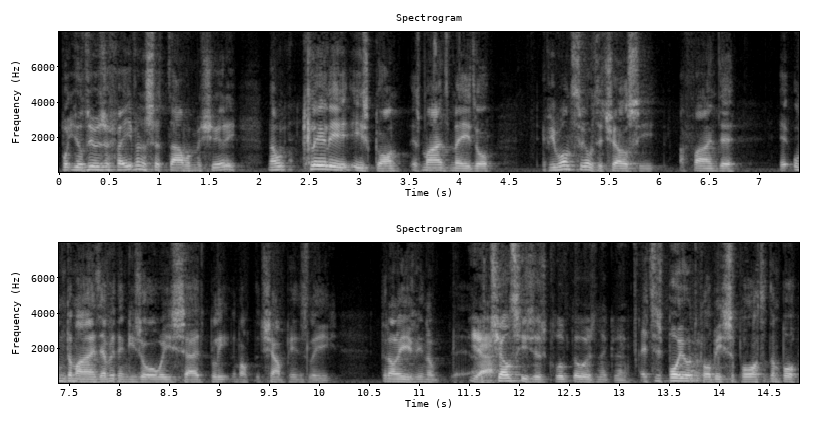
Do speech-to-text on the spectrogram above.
But you'll do us a favour and sit down with Moshiri. Now, clearly he's gone. His mind's made up. If he wants to go to Chelsea, I find it it undermines everything he's always said, bleating about the Champions League. They're not even, you know, uh, Yeah. Chelsea's his club, though, isn't it, Greg? it's his boyhood club. He supported them, but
